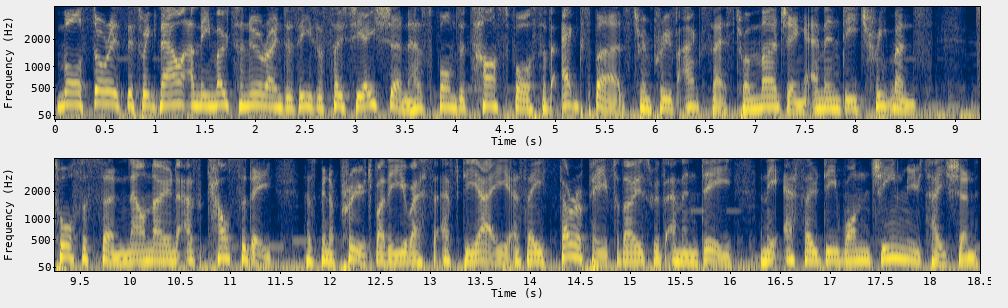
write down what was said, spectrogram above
More stories this week now, and the Motor Neurone Disease Association has formed a task force of experts to improve access to emerging MND treatments. Tofersen, now known as Qalsody, has been approved by the US FDA as a therapy for those with MND and the SOD1 gene mutation.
